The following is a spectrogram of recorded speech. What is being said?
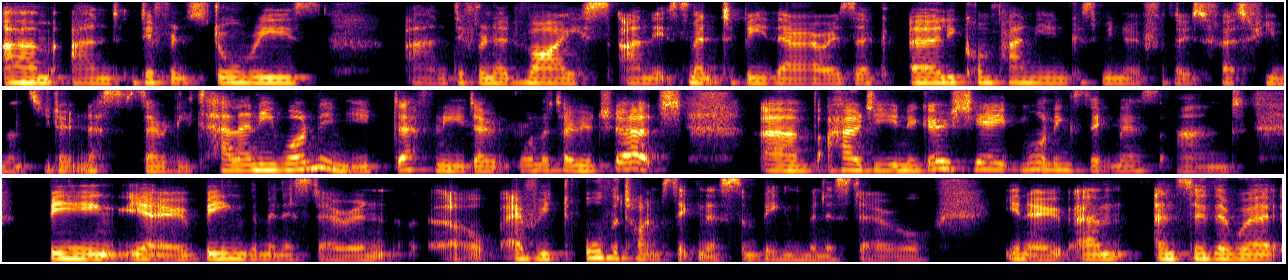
um, and different stories and different advice and it's meant to be there as an early companion because we know for those first few months you don't necessarily tell anyone and you definitely don't want to tell your church. Um, but how do you negotiate morning sickness and being you know being the minister and uh, every all the time sickness and being the minister or you know um, and so there were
